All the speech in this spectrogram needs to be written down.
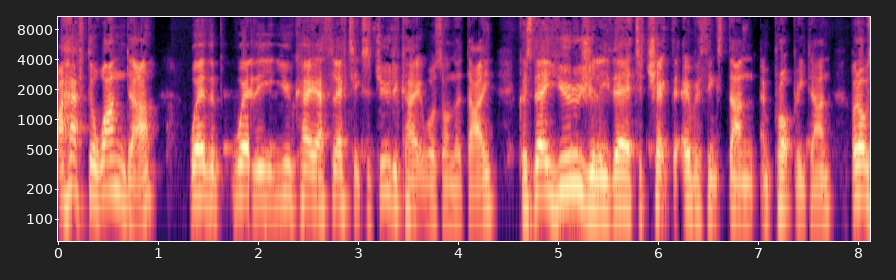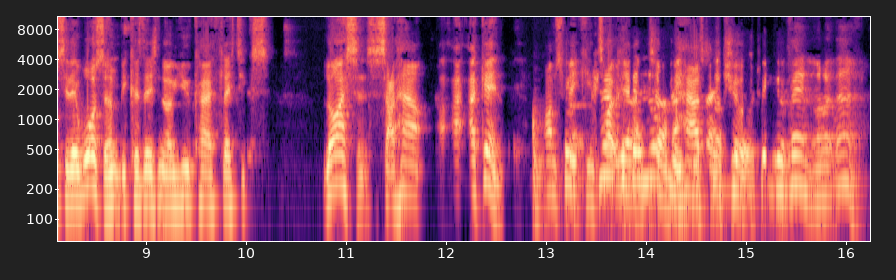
I have to wonder where the where the UK Athletics adjudicator was on the day because they're usually there to check that everything's done and properly done. But obviously there wasn't because there's no UK Athletics license. So how again? I'm speaking How totally could out of not turn. how's that such a big event like that?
